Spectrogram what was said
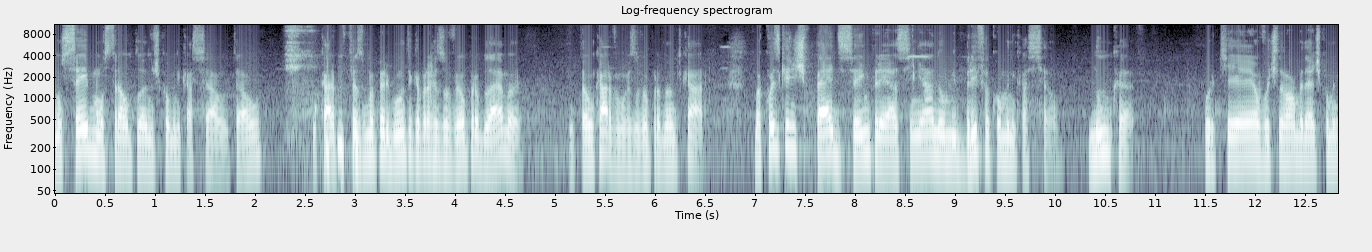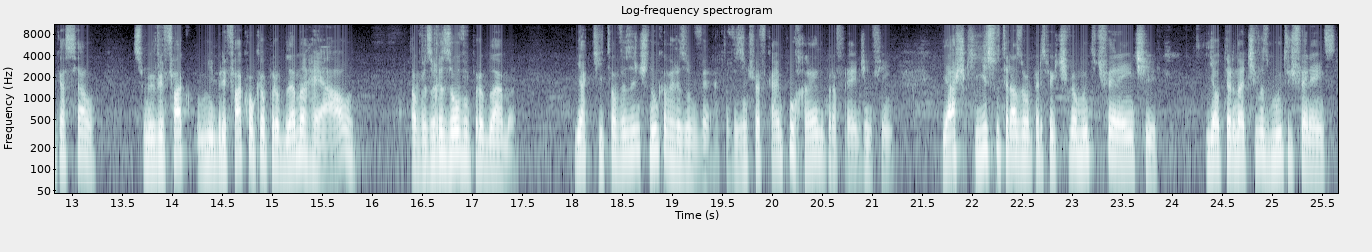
Eu não sei mostrar um plano de comunicação, então o cara fez uma pergunta que é para resolver o problema, então, cara, vamos resolver o problema do cara. Uma coisa que a gente pede sempre é assim, ah, não me brifa comunicação. Nunca. Porque eu vou te levar uma ideia de comunicação. Se me brifar, me brifar qual é o problema real, talvez eu resolva o problema. E aqui talvez a gente nunca vai resolver. Talvez a gente vai ficar empurrando para frente, enfim. E acho que isso traz uma perspectiva muito diferente e alternativas muito diferentes,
